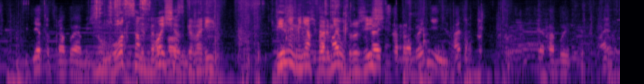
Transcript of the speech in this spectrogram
рабы? Где тут рабы, объясни? Ну вот со мной сейчас говорит. Ты Если на меня фармил, дружище. является рабыней, не значит, что все рабы, ты понимаешь?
